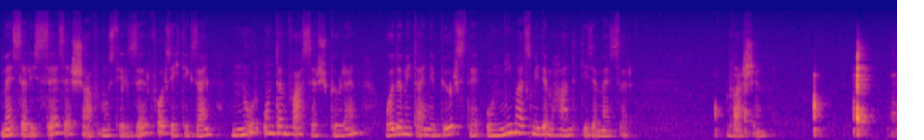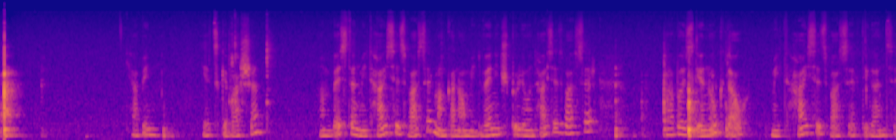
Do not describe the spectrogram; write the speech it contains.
Messer ist sehr, sehr scharf, müsst ihr sehr vorsichtig sein, nur unter Wasser spülen oder mit einer Bürste und niemals mit der Hand diese Messer waschen. Ich habe ihn jetzt gewaschen, am besten mit heißes Wasser, man kann auch mit wenig Spüle und heißes Wasser, aber es genügt auch mit heißes Wasser die ganze,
